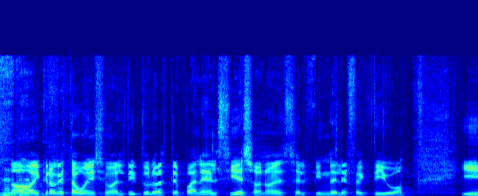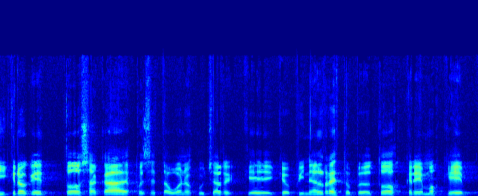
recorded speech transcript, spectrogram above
no, y creo que está buenísimo el título de este panel, si eso no es el fin del efectivo. Y creo que todos acá, después está bueno escuchar qué, opina el resto, pero todos creemos que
